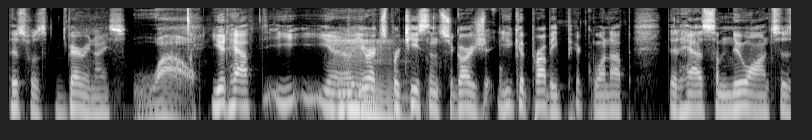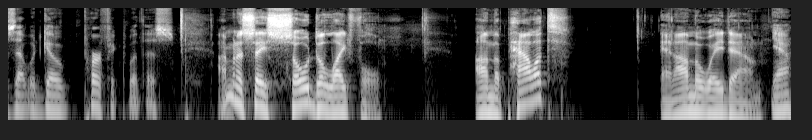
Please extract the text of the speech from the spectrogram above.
this was very nice. Wow. You'd have, to, you, you know, your expertise in cigars. You could probably pick one up that has some nuances that would go perfect with this. I'm going to say so delightful on the palate and on the way down. Yeah,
